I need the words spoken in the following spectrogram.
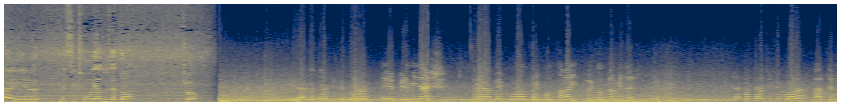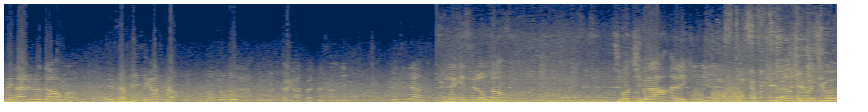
allez, le, le citron vert nous attend. Chaud. Et là, Quentin, tu fais quoi là Et fais le minage. Semaine un peu éprouvante, trop de travail. Pas le temps de faire le ménage. Et là, Quentin, tu fais quoi Bah après le ménage, je dors moi. C'est samedi, c'est grâce mat. Toujours en turbo. Euh, moi, je fais grasse mat le samedi. Mais C'est bien. Et là, qu'est-ce que j'entends Thibaut qui barre avec une musique. Alors, tu fais quoi Thibaut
